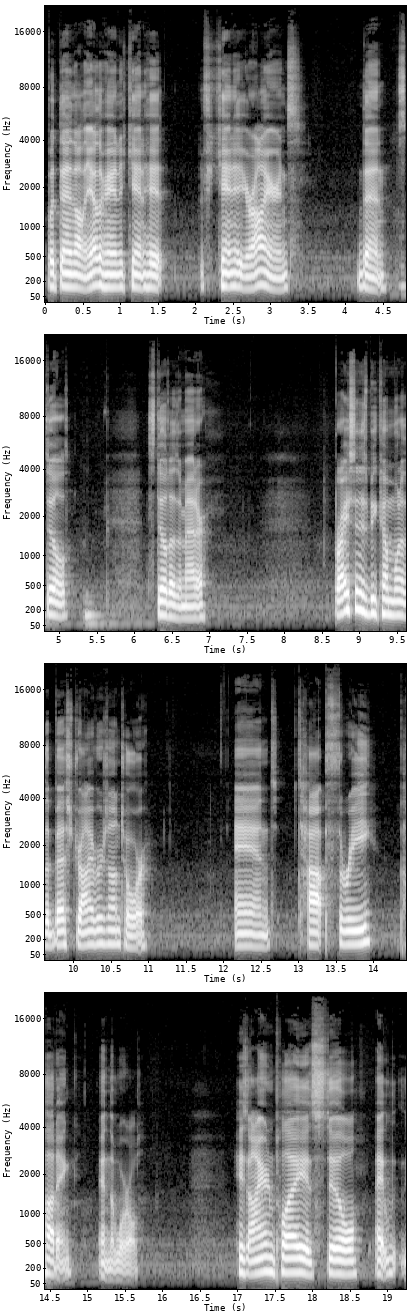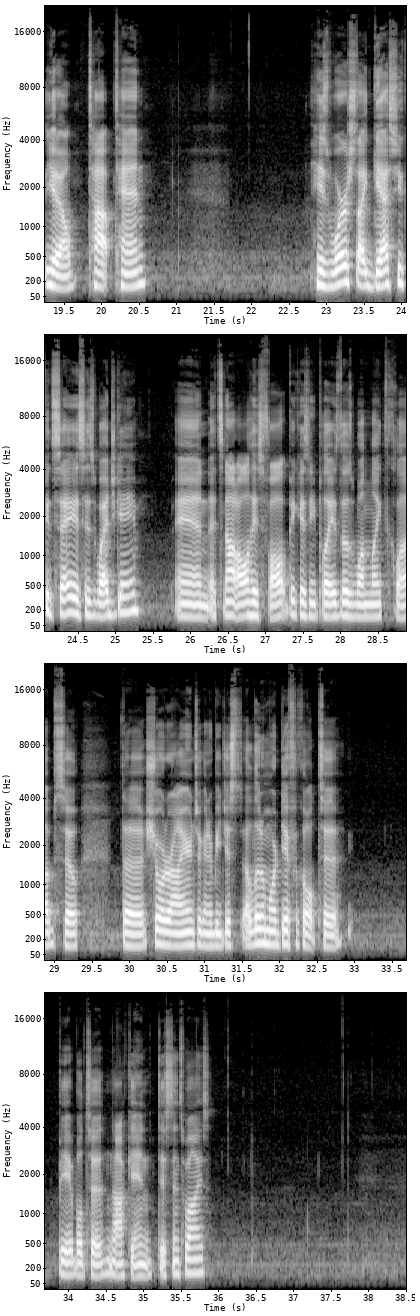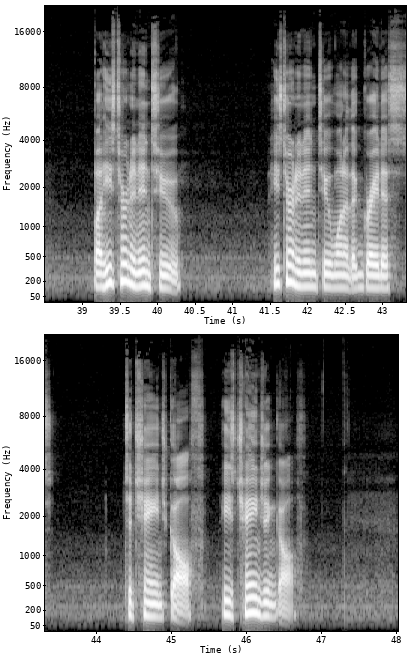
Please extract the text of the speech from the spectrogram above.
But then on the other hand, you can't hit, if you can't hit your irons, then still, still doesn't matter. Bryson has become one of the best drivers on tour and top three putting in the world. His iron play is still at you know top ten. His worst, I guess you could say, is his wedge game, and it's not all his fault because he plays those one length clubs. So the shorter irons are going to be just a little more difficult to be able to knock in distance wise. But he's turning into he's turning into one of the greatest to change golf. He's changing golf.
